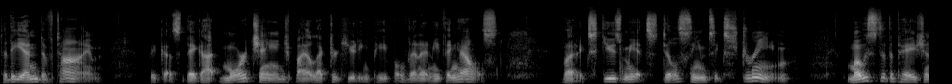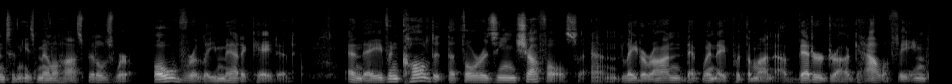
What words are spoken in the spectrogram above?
to the end of time because they got more change by electrocuting people than anything else. But excuse me, it still seems extreme. Most of the patients in these mental hospitals were overly medicated. And they even called it the Thorazine shuffles. And later on, when they put them on a better drug, halophene,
